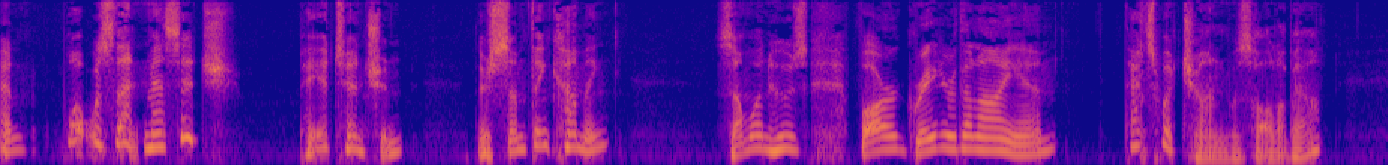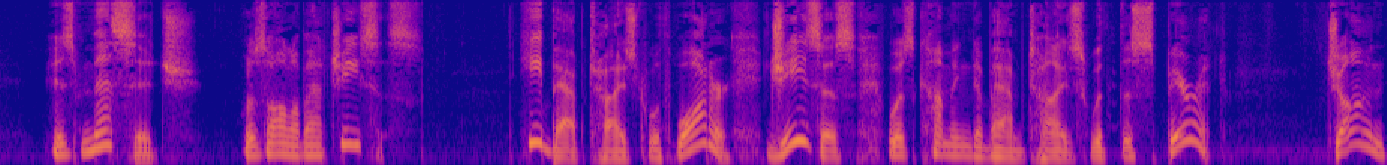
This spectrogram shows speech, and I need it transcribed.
And what was that message? Pay attention. There's something coming. Someone who's far greater than I am. That's what John was all about. His message was all about Jesus. He baptized with water. Jesus was coming to baptize with the Spirit. John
